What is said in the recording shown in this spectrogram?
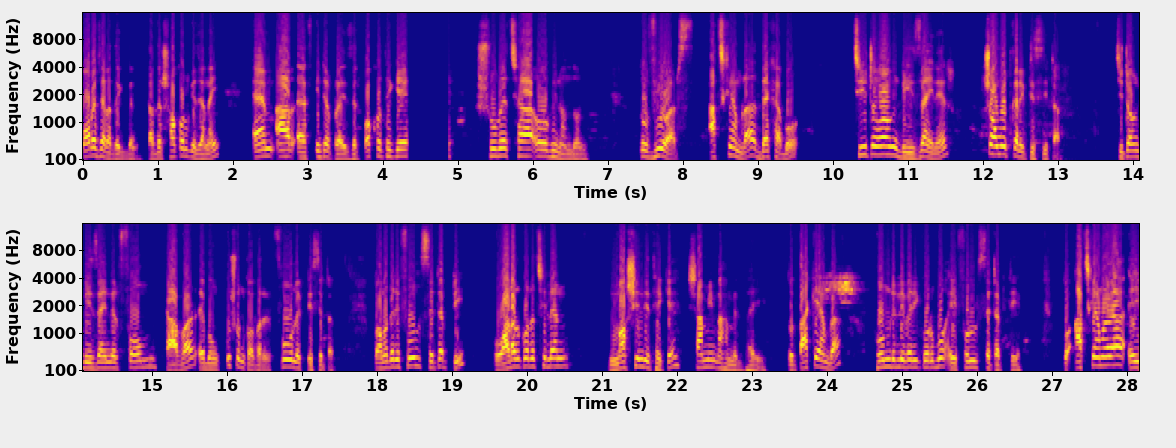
পরে যারা দেখবেন, তাদের সকলকে জানাই এম আর এফ এন্টারপ্রাইজের পক্ষ থেকে শুভেচ্ছা ও অভিনন্দন। তো ভিউয়ার্স আজকে আমরা দেখাবো চিটং ডিজাইনের চমৎকার একটি সেটআপ চিটং ডিজাইনের ফোম কাভার এবং কুশন কভারের ফুল একটি সেটআপ তো আমাদের এই ফুল সেটআপটি অর্ডার করেছিলেন নরসিংদী থেকে শামীম আহমেদ ভাই। তো তাকে আমরা হোম ডেলিভারি করব এই ফুল সেটআপটি। তো আজকে আমরা এই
